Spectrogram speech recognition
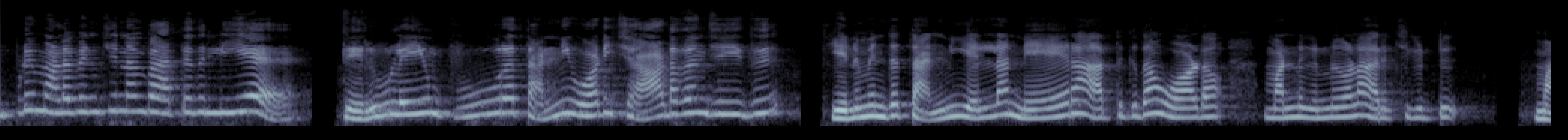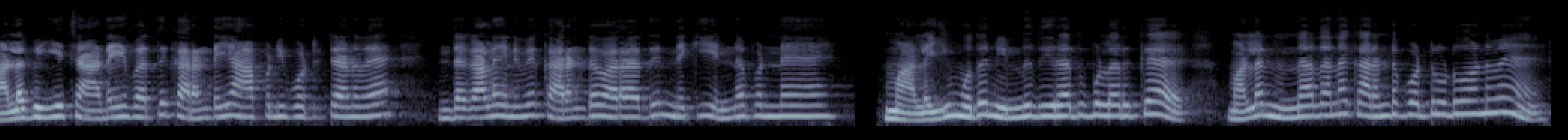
இப்படி மழை பெஞ்சு நான் பார்த்தது இல்லையே. தெருவுலையும் பூரா தண்ணி ஓடி சாடதான் செய்யுது. இனிமே இந்த தண்ணி எல்லாம் நேரம் ஆத்துக்கு தான் ஓடும். மண்ணு கிண்ணுகளும் அரிச்சுக்கிட்டு. மழை பெய்ய சாடையை பார்த்து கரண்டையும் ஆஃப் பண்ணி போட்டுட்டானுவேன் இந்த காலம் இனிமே கரண்ட் வராது. இன்னைக்கு என்ன பண்ண? மழையும் முத நின்று தீராது போல இருக்க. மழை நின்னாதானே கரண்ட் போட்டு விடுவானுவே.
